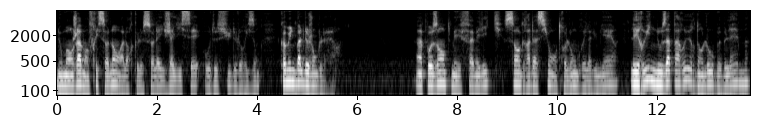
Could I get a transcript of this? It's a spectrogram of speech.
Nous mangeâmes en frissonnant alors que le soleil jaillissait au-dessus de l'horizon comme une balle de jongleur. Imposantes mais faméliques, sans gradation entre l'ombre et la lumière, les ruines nous apparurent dans l'aube blême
